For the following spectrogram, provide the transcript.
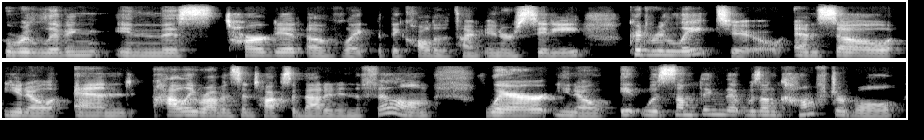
who were living in this target of like what they called at the time inner city could relate to. And so you know and holly robinson talks about it in the film where you know it was something that was uncomfortable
